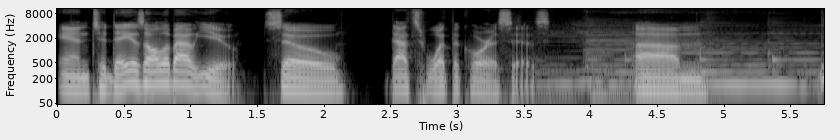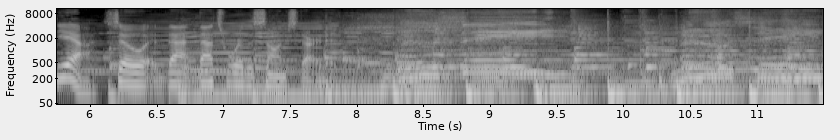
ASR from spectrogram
And today is all about you. So that's what the chorus is. Um, yeah, so that that's where the song started. Lucy, Lucy,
